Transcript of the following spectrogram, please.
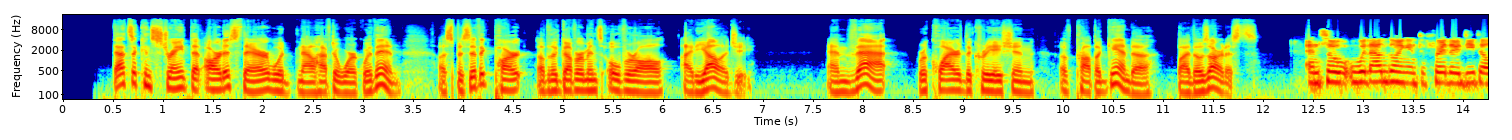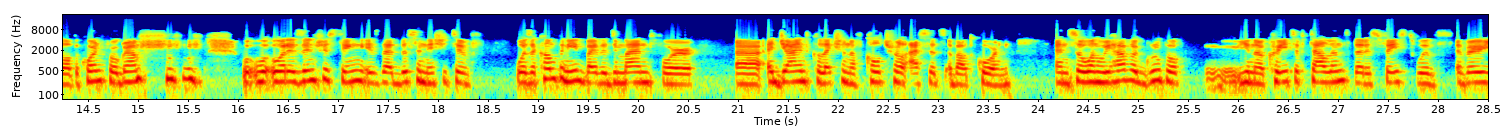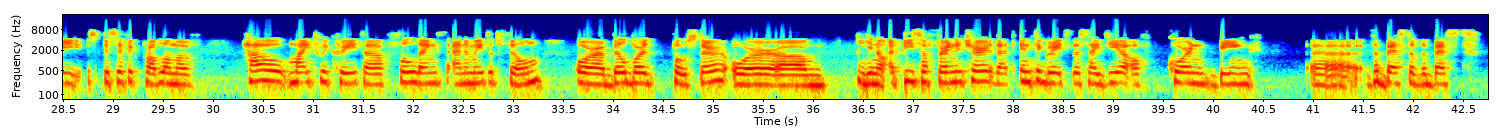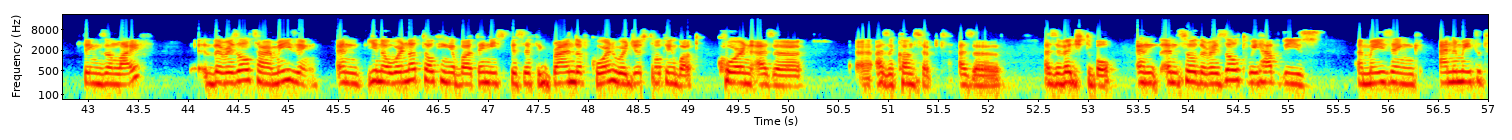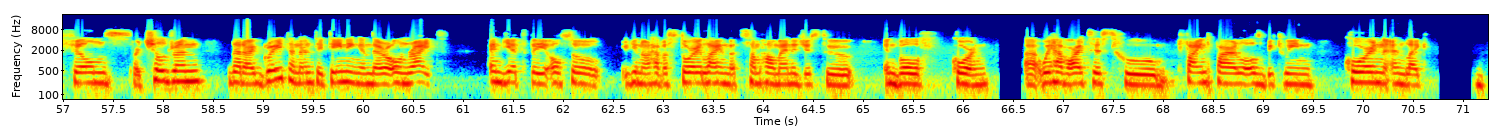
That's a constraint that artists there would now have to work within, a specific part of the government's overall ideology. And that required the creation of propaganda by those artists. And so, without going into further detail of the corn program, what is interesting is that this initiative was accompanied by the demand for uh, a giant collection of cultural assets about corn. And so, when we have a group of you know creative talent that is faced with a very specific problem of how might we create a full-length animated film or a billboard poster or um, you know a piece of furniture that integrates this idea of corn being uh, the best of the best things in life the results are amazing. And you know we're not talking about any specific brand of corn. We're just talking about corn as a uh, as a concept as a as a vegetable. And and so the result we have these amazing animated films for children that are great and entertaining in their own right and yet they also you know have a storyline that somehow manages to involve corn uh, we have artists who find parallels between corn and like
